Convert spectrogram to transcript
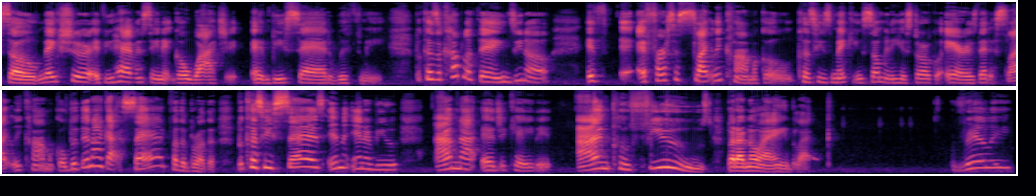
so make sure if you haven't seen it, go watch it and be sad with me. Because a couple of things, you know, it's at first it's slightly comical because he's making so many historical errors that it's slightly comical. But then I got sad for the brother because he says in the interview, I'm not educated, I'm confused, but I know I ain't black. Really?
